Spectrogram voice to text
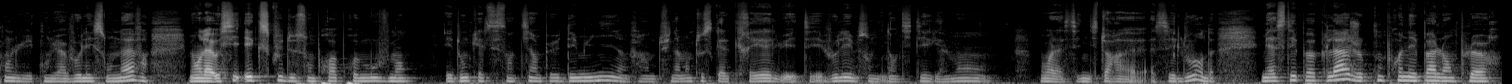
qu'on lui, qu'on lui a volé son œuvre, mais on l'a aussi exclue de son propre mouvement. Et donc elle s'est sentie un peu démunie. Enfin, finalement, tout ce qu'elle créait lui était volé, son identité également. Voilà, c'est une histoire euh, assez lourde. Mais à cette époque-là, je ne comprenais pas l'ampleur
